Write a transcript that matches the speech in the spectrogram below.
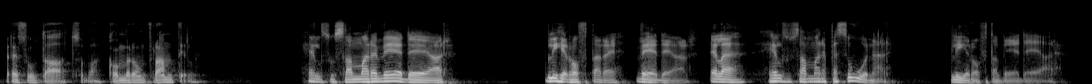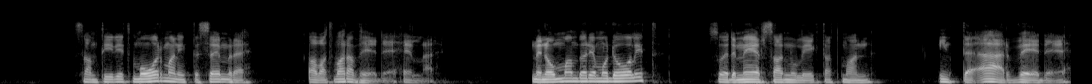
nyckelresultat, så vad kommer de fram till? Hälsosammare VDR blir oftare VDR, eller hälsosammare personer blir ofta VDR. Samtidigt mår man inte sämre av att vara VD heller. Men om man börjar må dåligt så är det mer sannolikt att man inte är VD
